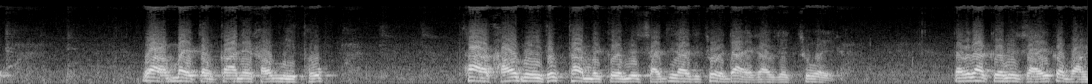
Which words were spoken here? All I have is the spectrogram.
ก ว่าไม่ต้องการให้เขามีทุกข์ถ้าเขามีทุกข์ถ้าไม่เกินวิสัยที่เราจะช่วยได้เราจะช่วย แต่ถ้าเกินวิสัยก็วาง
